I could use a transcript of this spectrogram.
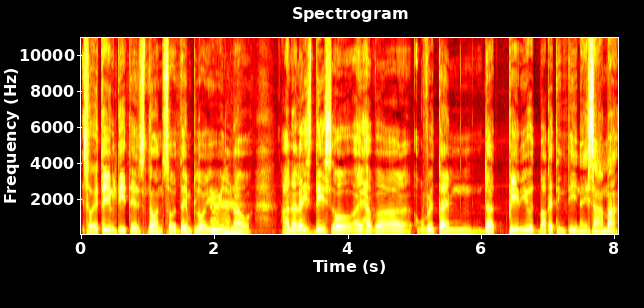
so ito yung details nun. So the employee will now analyze this. Oh, I have a overtime that period. Bakit hindi na isama?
